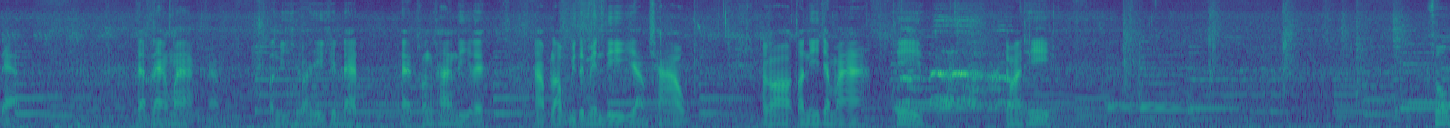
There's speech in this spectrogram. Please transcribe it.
แดดแดดแรงมากนะครับ ตอนนี้พระอาทิตย์ขึ้นแดดแดดค่อนข้างดีเลยนะครับรับวิตามินดียามเช้า แล้วก็ตอนนี้จะมาที่จะมาที่ ชม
